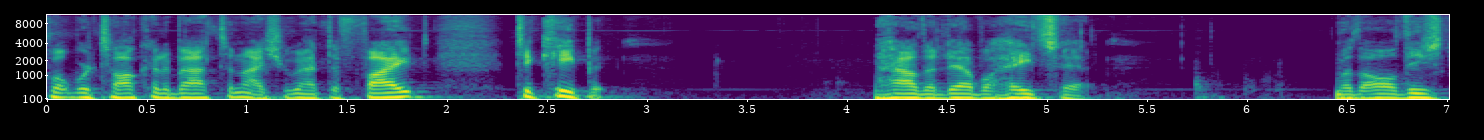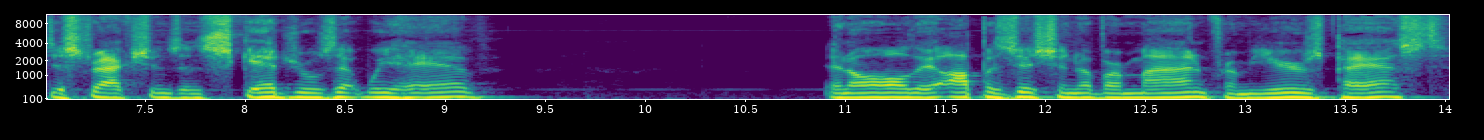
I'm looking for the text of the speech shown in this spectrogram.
what we're talking about tonight. You're going to have to fight to keep it. How the devil hates it. With all these distractions and schedules that we have, and all the opposition of our mind from years past?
